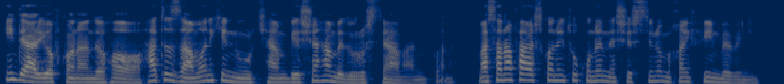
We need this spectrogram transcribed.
این دریافت کننده ها حتی زمانی که نور کم بشه هم به درستی عمل می‌کنن. مثلا فرض کنید تو خونه نشستین و می‌خواین فیلم ببینید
